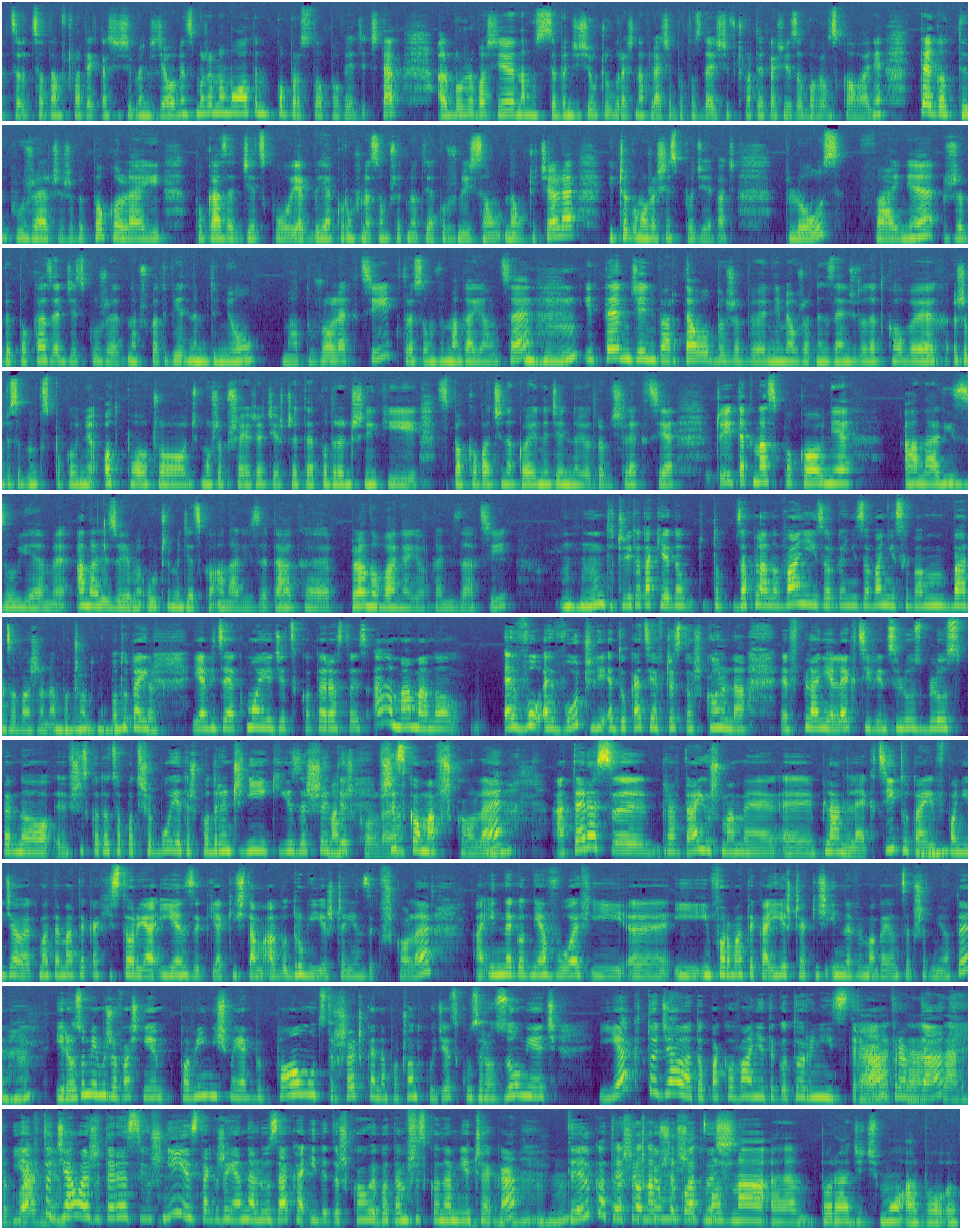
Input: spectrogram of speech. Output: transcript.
co, co tam w czwartej klasie się będzie działo, więc możemy mu o tym po prostu opowiedzieć, tak? Albo, że właśnie na muzyce będzie się uczył grać na flecie, bo to zdaje się w czwartej klasie jest obowiązkowe, nie? Tego typu rzeczy, żeby po kolei pokazać dziecku jakby jak różne są przedmioty, jak różni są nauczyciele i czego może się spodziewać. Plus fajnie, żeby pokazać dziecku, że na przykład w jednym dniu ma dużo lekcji, które są wymagające mhm. i ten dzień wartałoby, żeby nie miał żadnych zajęć dodatkowych, żeby sobie mógł spokojnie odpocząć, może przejrzeć jeszcze te podręczniki, spakować się na kolejny dzień, no i odrobić lekcje. Czyli tak na spokojnie analizujemy, analizujemy, uczymy dziecko analizy, tak, e, planowania i organizacji. Mhm, to, czyli to takie no, to zaplanowanie i zorganizowanie jest chyba bardzo ważne na mhm, początku, bo mhm, tutaj tak. ja widzę jak moje dziecko teraz to jest, a mama, no EW, EW, czyli edukacja wczesnoszkolna w planie lekcji, więc luz, blues, pewno wszystko to, co potrzebuje, też podręczniki, zeszyty, ma wszystko ma w szkole. Mhm A teraz, prawda, już mamy plan lekcji. Tutaj mhm. w poniedziałek matematyka, historia i język jakiś tam, albo drugi jeszcze język w szkole, a innego dnia WF i, y, i informatyka i jeszcze jakieś inne wymagające przedmioty. Mhm. I rozumiem, że właśnie powinniśmy jakby pomóc troszeczkę na początku dziecku zrozumieć, jak to działa to pakowanie tego tornistra, tak, prawda? Tak, tak, dokładnie. Jak to działa, że teraz już nie jest tak, że ja na luzaka idę do szkoły, bo tam wszystko na mnie czeka, mm -hmm. tylko Tylko na przykład coś... można e, poradzić mu albo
